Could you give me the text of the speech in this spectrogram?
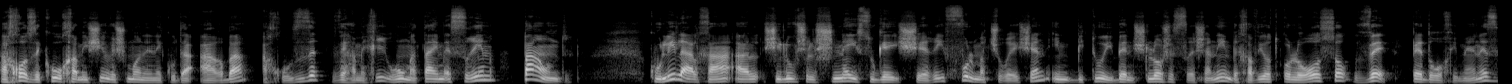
החוזק הוא 58.4 אחוז, והמחיר הוא 220 פאונד. קולילה הלכה על שילוב של שני סוגי שרי, full maturation, עם ביטוי בן 13 שנים בחביות אולורוסו ופדרו חימנז,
